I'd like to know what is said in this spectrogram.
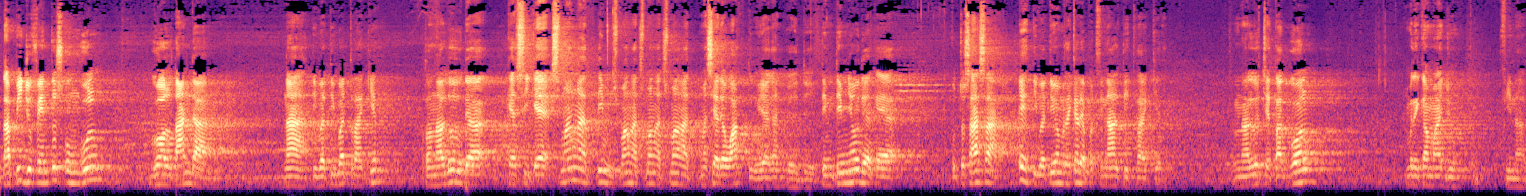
tapi Juventus unggul gol tandang. Nah tiba-tiba terakhir Ronaldo udah kasih kayak semangat tim semangat semangat semangat. Masih ada waktu ya kan? Tim-timnya udah kayak putus asa. Eh tiba-tiba mereka dapat penalti terakhir. Ronaldo cetak gol mereka maju final.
